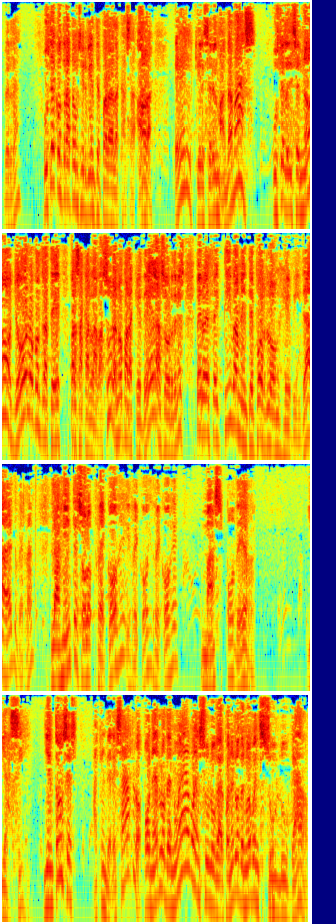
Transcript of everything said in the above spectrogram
¿verdad? Usted contrata a un sirviente para la casa. Ahora, él quiere ser el manda más. Usted le dice, no, yo lo contraté para sacar la basura, no para que dé las órdenes, pero efectivamente por longevidad, ¿verdad? La gente solo recoge y recoge y recoge más poder. Y así. Y entonces hay que enderezarlo, ponerlo de nuevo en su lugar, ponerlo de nuevo en su lugar.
